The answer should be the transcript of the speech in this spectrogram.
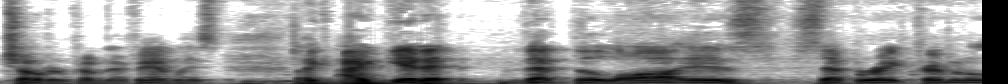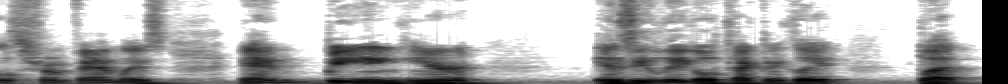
children from their families. Like, I get it that the law is separate criminals from families, and being here is illegal technically, but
